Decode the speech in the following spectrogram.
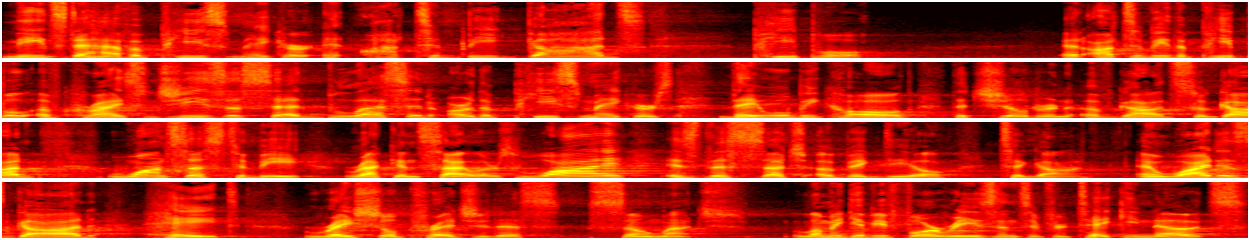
needs to have a peacemaker, it ought to be God's people. It ought to be the people of Christ. Jesus said, Blessed are the peacemakers, they will be called the children of God. So God wants us to be reconcilers. Why is this such a big deal to God? And why does God hate racial prejudice so much? Let me give you four reasons. If you're taking notes,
